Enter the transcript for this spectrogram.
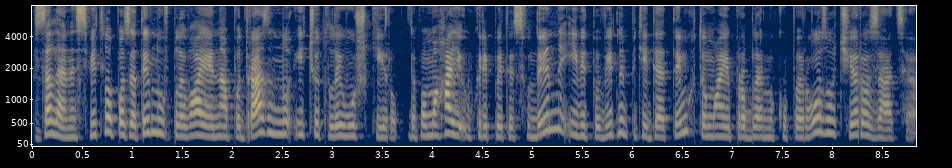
Зелене світло позитивно впливає на подразнену і чутливу шкіру, допомагає укріпити судини і, відповідно, підійде тим, хто має проблеми куперозу чи розація.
